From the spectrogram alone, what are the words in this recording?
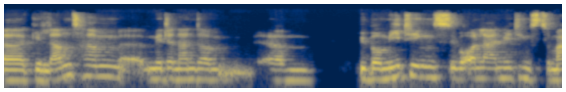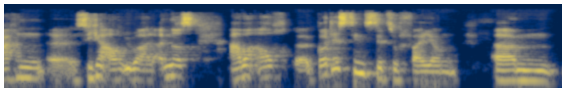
äh, gelernt haben, äh, miteinander ähm, über Meetings, über Online-Meetings zu machen, äh, sicher auch überall anders, aber auch äh, Gottesdienste zu feiern. Ähm,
